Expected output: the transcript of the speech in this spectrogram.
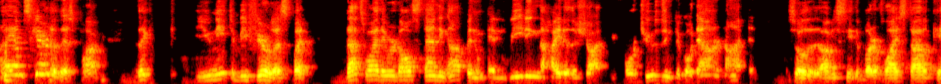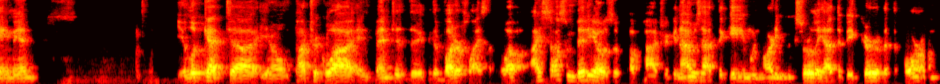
I am scared of this puck. Like you need to be fearless, but that's why they were all standing up and, and reading the height of the shot before choosing to go down or not. And so obviously the butterfly style came in. You look at uh, you know Patrick Roy invented the the butterflies. Well, I saw some videos of, of Patrick, and I was at the game when Marty McSorley had the big curve at the Forum.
